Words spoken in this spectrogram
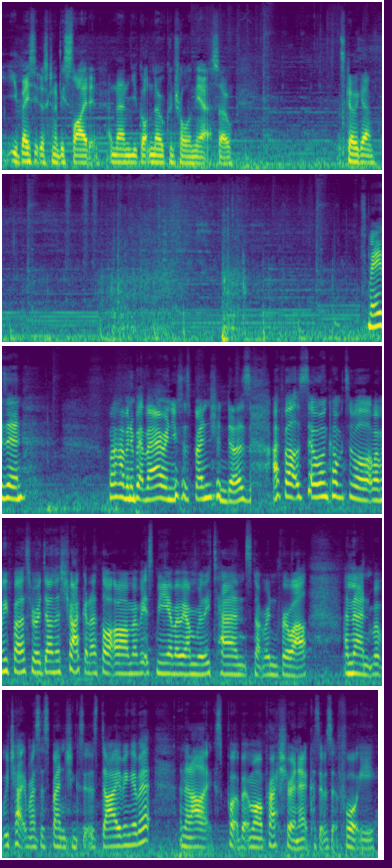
you're basically just going to be sliding and then you've got no control in the air. So let's go again amazing what having a bit of air in your suspension does. I felt so uncomfortable when we first rode down this track and I thought, oh, maybe it's me or maybe I'm really tense, not ridden for a while. And then but we checked my suspension because it was diving a bit. And then Alex put a bit more pressure in it because it was at 40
